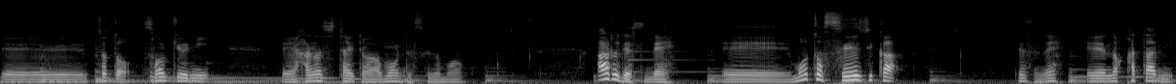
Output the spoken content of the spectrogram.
えーちょっと早急に、え話したいとは思うんですけども、あるですね、えー元政治家ですね、えーの方に、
